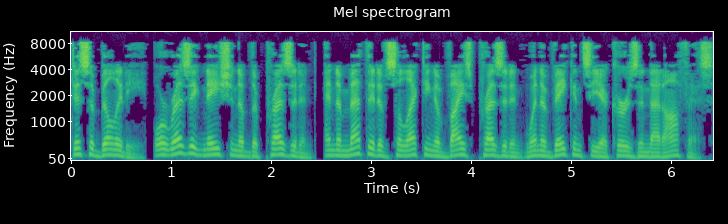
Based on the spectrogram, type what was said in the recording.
disability, or resignation of the President, and a method of selecting a Vice President when a vacancy occurs in that office.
